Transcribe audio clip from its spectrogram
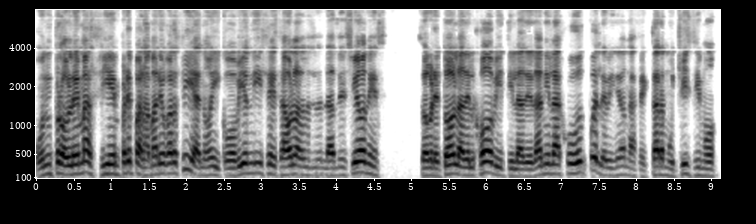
un, problema siempre para Mario García, ¿no? Y como bien dices, ahora las lesiones sobre todo la del Hobbit y la de Daniel Hood, pues le vinieron a afectar muchísimo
